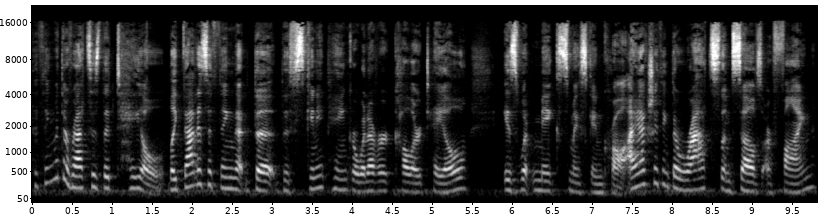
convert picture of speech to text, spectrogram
The thing with the rats is the tail. Like that is a thing that the the skinny pink or whatever color tail is what makes my skin crawl. I actually think the rats themselves are fine.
